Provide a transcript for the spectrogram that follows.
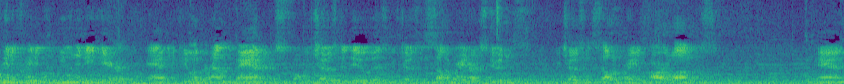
We're going to create a community here, and if you look around the banners, what we've chosen to do is we've chosen to celebrate our students, we've chosen to celebrate our alums. And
